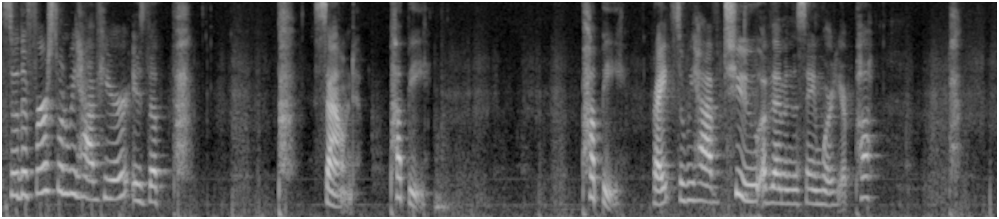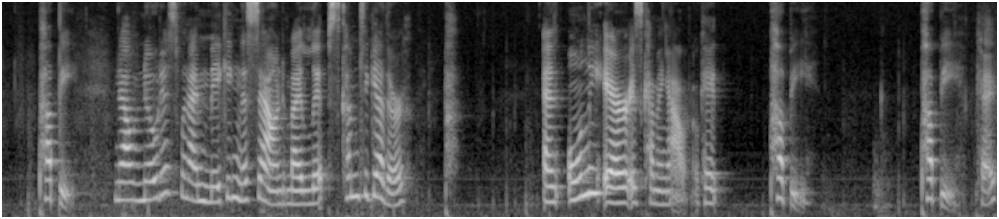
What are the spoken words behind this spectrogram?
So the first one we have here is the p, p sound, puppy, puppy, right? So we have two of them in the same word here, p, p puppy. Now notice when I'm making this sound, my lips come together and only air is coming out, okay? Puppy, puppy, okay?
